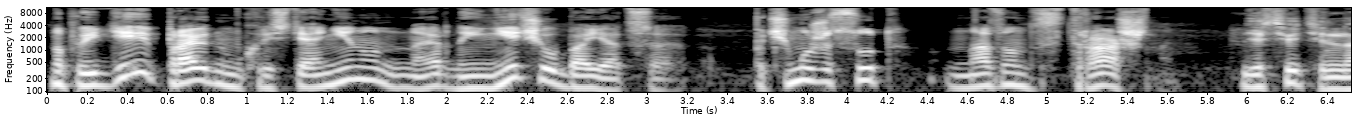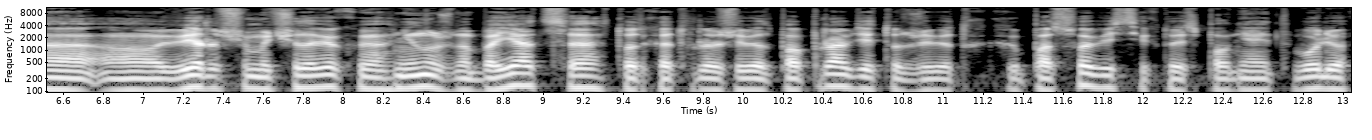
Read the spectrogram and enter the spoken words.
но, по идее, праведному христианину, наверное, и нечего бояться. Почему же суд назван страшным? Действительно, э, верующему человеку не нужно бояться. Тот, который живет по правде, тот живет по совести, кто исполняет волю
